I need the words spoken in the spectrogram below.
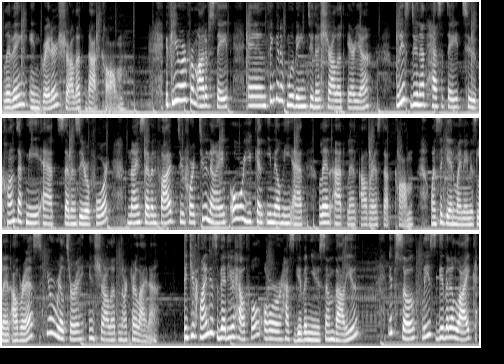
livingingreatercharlotte.com. If you are from out of state and thinking of moving to the Charlotte area, please do not hesitate to contact me at 704-975-2429 or you can email me at len at lenalvarez.com. Once again, my name is Len Alvarez, your realtor in Charlotte, North Carolina. Did you find this video helpful or has given you some value? If so, please give it a like,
